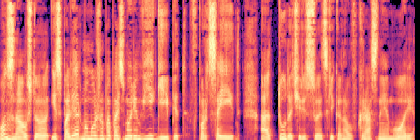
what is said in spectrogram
Он знал, что из Палермо можно попасть морем в Египет, в Порт-Саид, а оттуда через Суэцкий канал в Красное море.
